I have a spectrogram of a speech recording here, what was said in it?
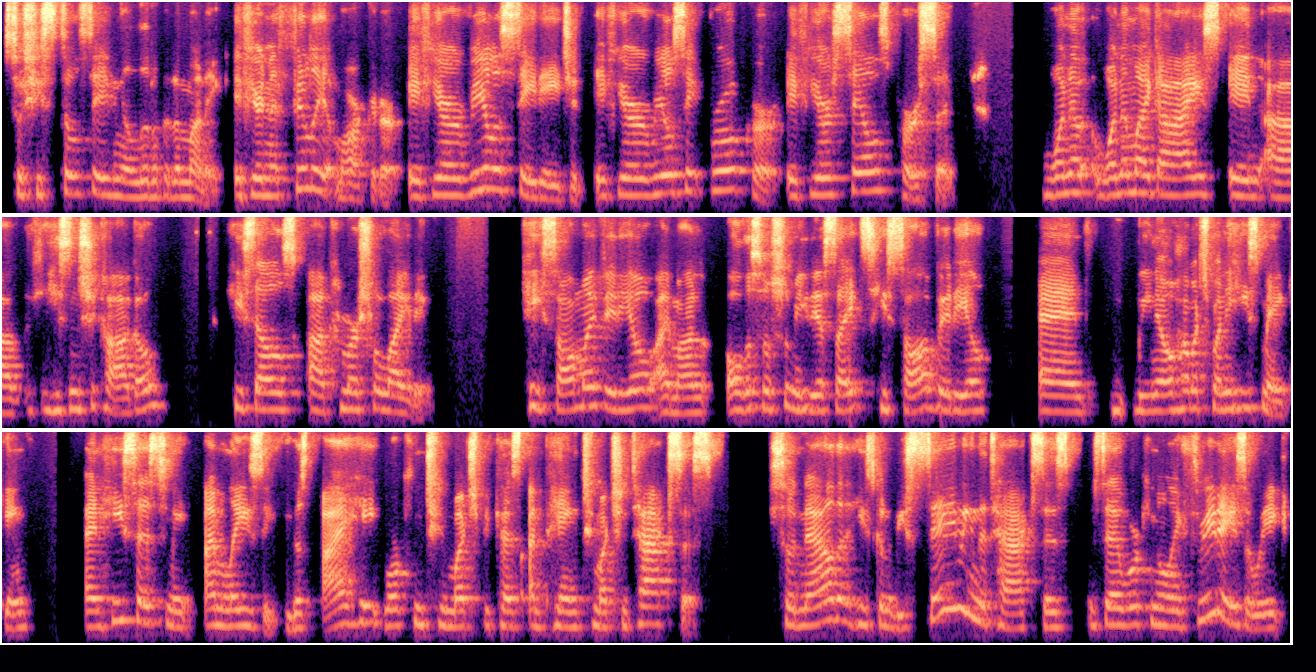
So she's still saving a little bit of money. If you're an affiliate marketer, if you're a real estate agent, if you're a real estate broker, if you're a salesperson, one of, one of my guys in, uh, he's in Chicago. He sells uh, commercial lighting. He saw my video. I'm on all the social media sites. He saw a video and we know how much money he's making. And he says to me, I'm lazy. He goes, I hate working too much because I'm paying too much in taxes. So now that he's going to be saving the taxes, instead of working only three days a week,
